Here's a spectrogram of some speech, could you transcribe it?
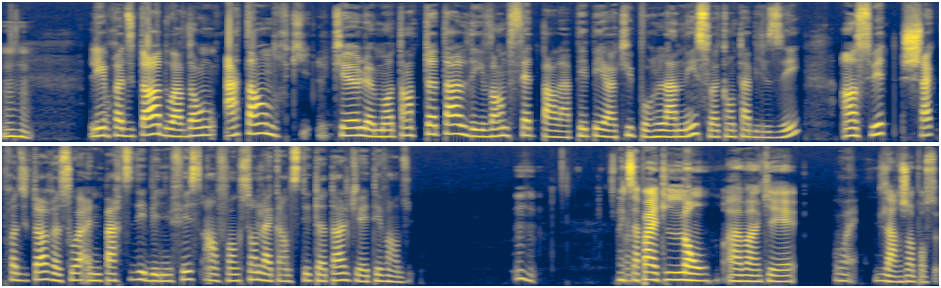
Mhm. Les producteurs doivent donc attendre que- le montant total des ventes faites par la PPAQ pour l'année soit comptabilisé. Ensuite, chaque producteur reçoit une partie des bénéfices en fonction de la quantité totale qui a été vendue. Fait que ça peut être long avant qu'il y ait Ouais. de l'argent pour ça.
